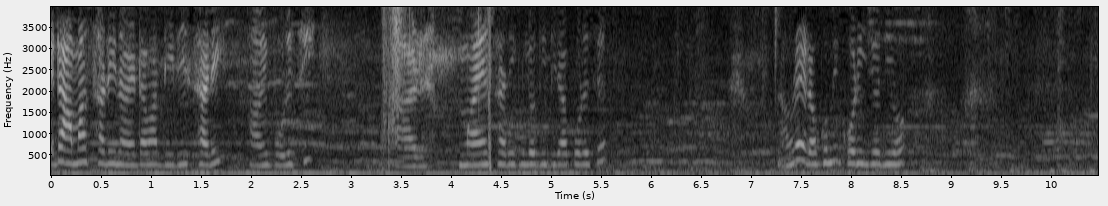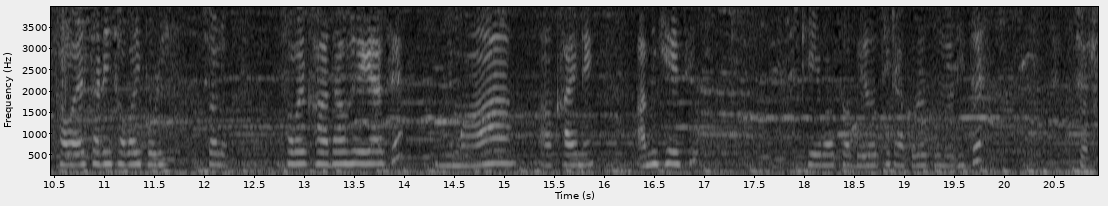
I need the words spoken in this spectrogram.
এটা আমার শাড়ি নয়, এটা আমার দিদির শাড়ি, আমি পরেছি। আর মায়ের শাড়িগুলো দিদিরা পরেছে। আমরা এরকমই করি যদিও। সবাই শাড়ি সবাই পরি। চলো, সবাই খাওয়া দাওয়া হয়ে গেছে। মা খায়নি, আমি খেয়েছি। খেয়ে এবার সব বেরোচ্ছি ঠাকুরের পুজো দিতে। চলো।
